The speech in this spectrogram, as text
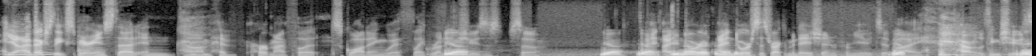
And yeah, I've mentioned- actually oh, experienced that and um, have hurt my foot squatting with like running Yeah. shoes. So Yeah. Yeah. I, I, Do not endorse, I recommend it. endorse this recommendation from you to Yep. buy powerlifting shoes.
